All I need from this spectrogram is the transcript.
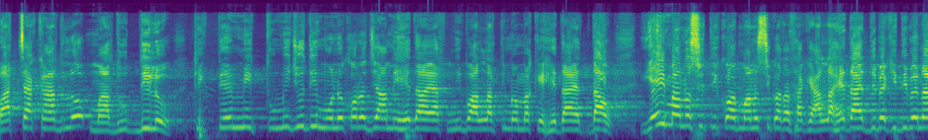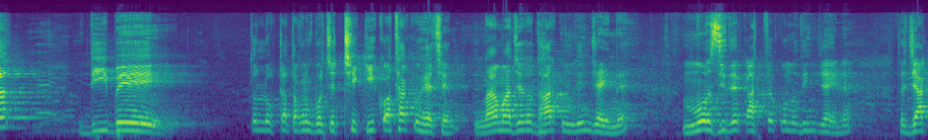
বাচ্চা কাঁদলো, মা দুধ দিল। ঠিক তেমনি তুমি যদি মনে করো যে আমি হেদায়াত নিব, আল্লাহ তুমি আমাকে হেদায়াত দাও, এই মানসিক মানসিকতা থাকে। আল্লাহ হেদায়াত দিবে কি দিবে না? দিবে। তো লোকটা তখন বলছে, ঠিকই কথা কহেছেন না মাঝে তো ধার কোনদিন যাই না? মসজিদের কাজ তো কোনো দিন যাই না? তো যাক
